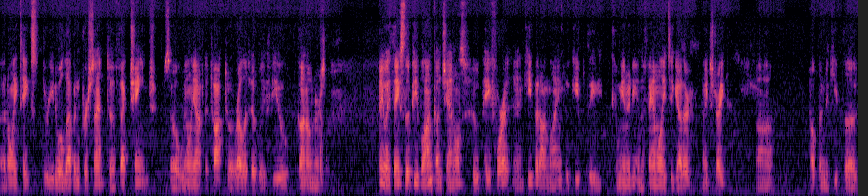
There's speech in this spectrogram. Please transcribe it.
It only takes three to eleven percent to affect change. So we only have to talk to a relatively few gun owners. Anyway, thanks to the people on gun channels who pay for it and keep it online, who keep the community and the family together. Night Strike, uh, helping to keep the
